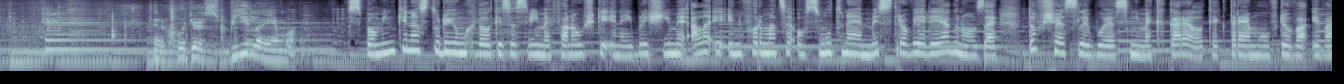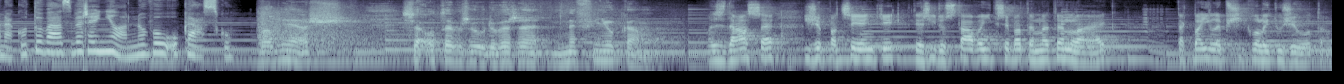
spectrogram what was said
Ten chodil s bílejma. Vzpomínky na studium chvilky se svými fanoušky i nejbližšími, ale i informace o smutné mistrově diagnóze. To vše slibuje snímek Karel, ke kterému vdova Ivana Kotová zveřejnila novou ukázku. Hlavně až se otevřou dveře, nefňukám. Zdá se, že pacienti, kteří dostávají třeba tenhle ten lék, tak mají lepší kvalitu života.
